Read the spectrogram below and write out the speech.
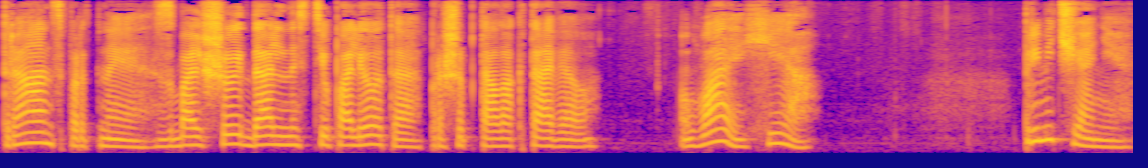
«Транспортные, с большой дальностью полета», — прошептал Октавио. «Why here?» Примечание.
